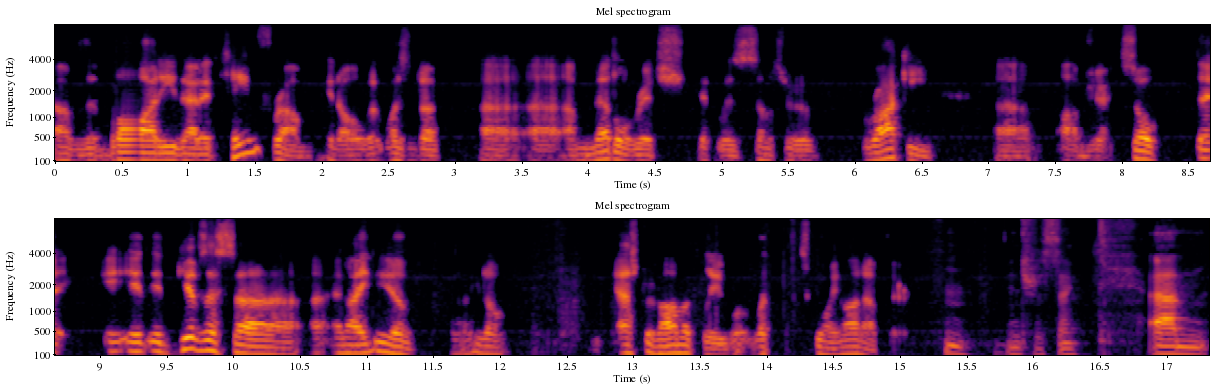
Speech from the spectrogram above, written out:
of the body that it came from. You know, it wasn't a uh, a metal rich, it was some sort of rocky uh, object. So the, it, it gives us uh, an idea of, you know, astronomically what, what's going on up there. Hmm. Interesting. Um,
